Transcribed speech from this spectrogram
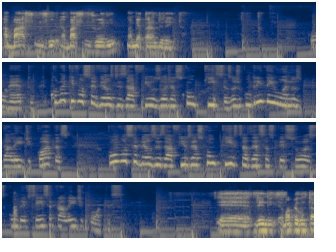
abaixo do, abaixo do joelho na minha perna direita. Correto. Como é que você vê os desafios hoje, as conquistas? Hoje, com 31 anos da lei de cotas, como você vê os desafios e as conquistas dessas pessoas com deficiência para a lei de cotas? É, Lene, é uma pergunta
